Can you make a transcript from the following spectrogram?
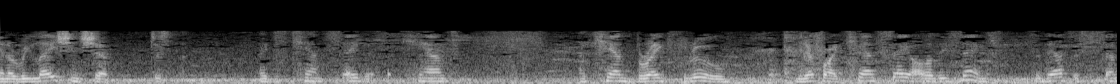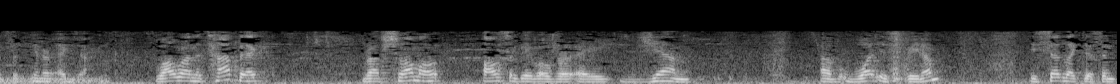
in a relationship. Just I just can't say this. I can't. I can't break through. And therefore, I can't say all of these things. So that's a sense of inner exile. While we're on the topic, Rav Shlomo also gave over a gem of what is freedom. He said like this, and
